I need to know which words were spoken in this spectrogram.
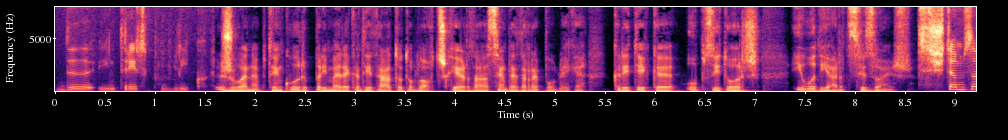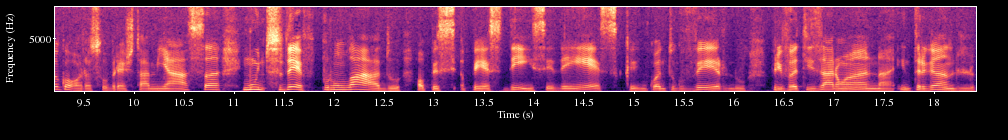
de interesse público. Joana Betancourt, primeira candidata do Bloco de Esquerda à Assembleia da República, critica opositores e o adiar decisões. Estamos agora sobre esta ameaça. Muito se deve, por um lado, ao PSD e CDS, que, enquanto governo, privatizaram a ANA, entregando-lhe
